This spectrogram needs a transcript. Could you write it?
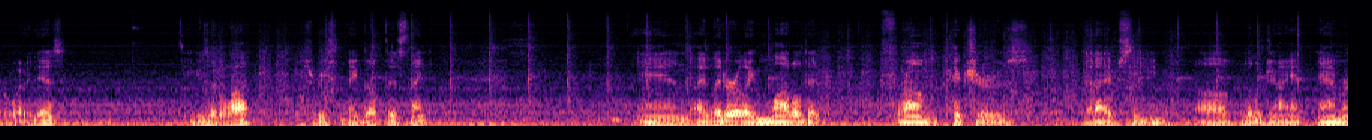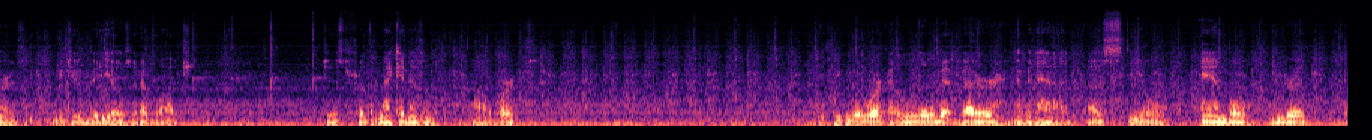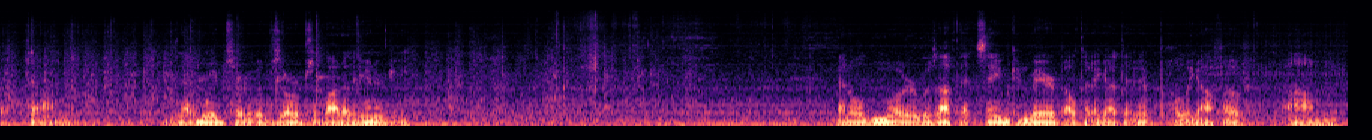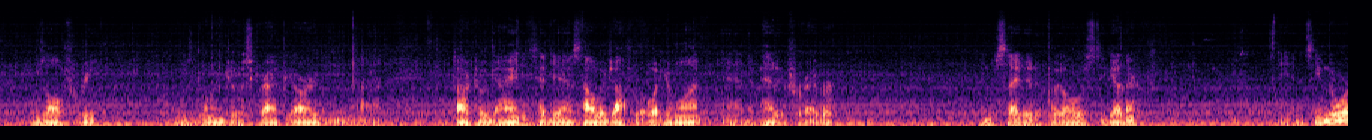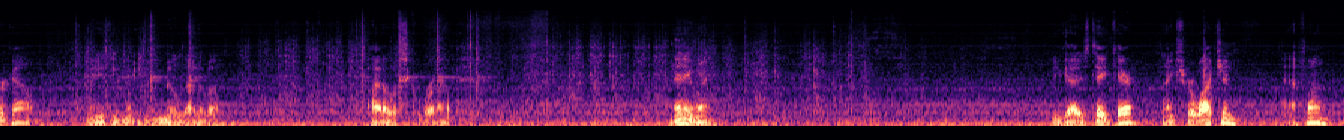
For what it is. I use it a lot. Just recently built this thing. And I literally modeled it from pictures that I've seen of Little Giant hammers and YouTube videos that I've watched just for the mechanism, how it works. I think it would work a little bit better if it had a steel anvil under it, but um, that wood sort of absorbs a lot of the energy. That old motor was off that same conveyor belt that I got that pulley off of. Um, it was all free. I was going to a scrap yard and uh, talked to a guy and he said, yeah, salvage off of it what you want. And I've had it forever. And decided to put all this together. And it seemed to work out. It's amazing what you can build out of a pile of scrap. Anyway, you guys take care. Thanks for watching. Have fun.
